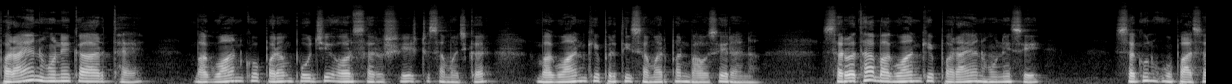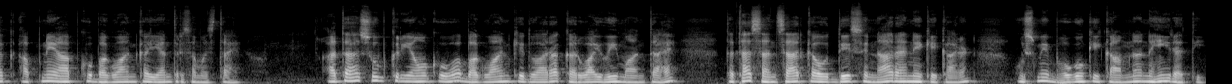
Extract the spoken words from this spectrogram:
परायण होने का अर्थ है भगवान को परम पूज्य और सर्वश्रेष्ठ समझकर भगवान के प्रति समर्पण भाव से रहना। सर्वथा भगवान के परायण होने से सगुण उपासक अपने आप को भगवान का यंत्र समझता है। अतः शुभ क्रियाओं को वह भगवान के द्वारा करवाई हुई मानता है तथा संसार का उद्देश्य न रहने के कारण उसमें भोगों की कामना नहीं रहती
